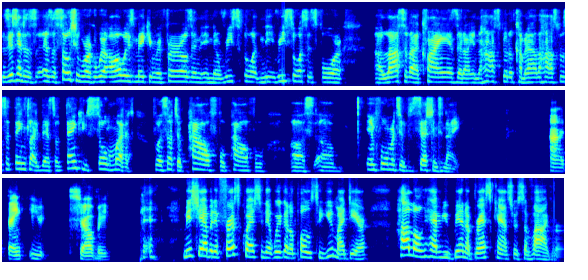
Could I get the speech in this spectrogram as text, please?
position as, as, a social worker, we're always making referrals and, and you know, resource, need resources for uh, lots of our clients that are in the hospital, coming out of the hospital, so things like that. So thank you so much for such a powerful, powerful, uh, uh, informative session tonight. Uh, thank you, Shelby. Miss Shelby, the first question that we're going to pose to you, my dear, how long have you been a breast cancer survivor?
